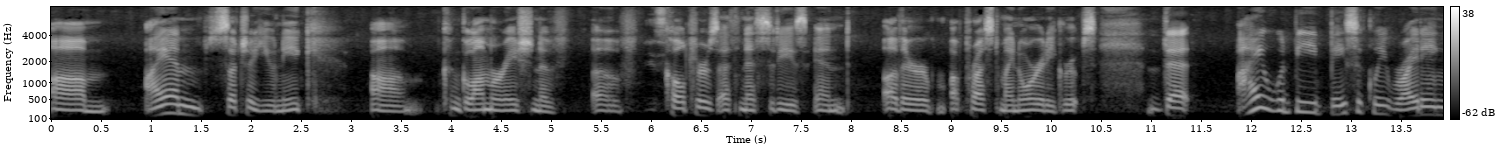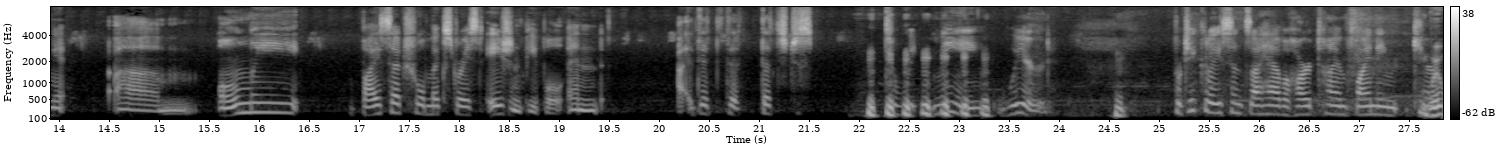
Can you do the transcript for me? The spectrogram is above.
um, I am such a unique um, conglomeration of of cultures, ethnicities, and other oppressed minority groups that I would be basically writing um, only bisexual mixed race Asian people, and I, that, that that's just to we- me weird. Particularly since I have a hard time finding characters With,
